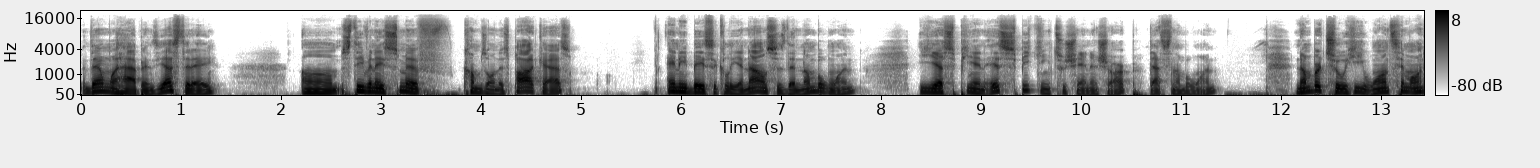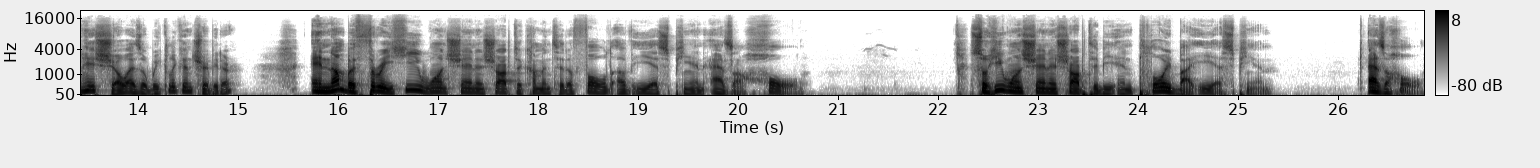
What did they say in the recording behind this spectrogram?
And then what happens? Yesterday, um, Stephen A. Smith comes on his podcast, and he basically announces that number one, ESPN is speaking to Shannon Sharpe. That's number one. Number two, he wants him on his show as a weekly contributor. And number three, he wants Shannon Sharpe to come into the fold of ESPN as a whole. So he wants Shannon Sharpe to be employed by ESPN as a whole.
